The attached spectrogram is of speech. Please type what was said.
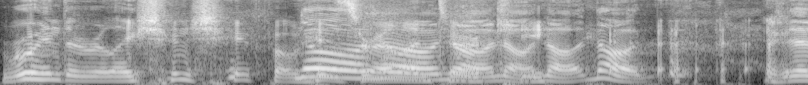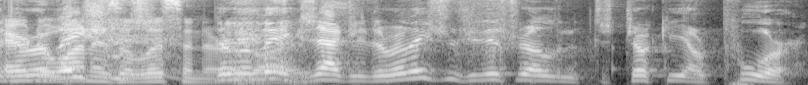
ruin the relationship of no, Israel no, and no, Turkey. no, no, no. The- the Erdogan is a listener the rela- exactly. The relations with Israel and Turkey are poor.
